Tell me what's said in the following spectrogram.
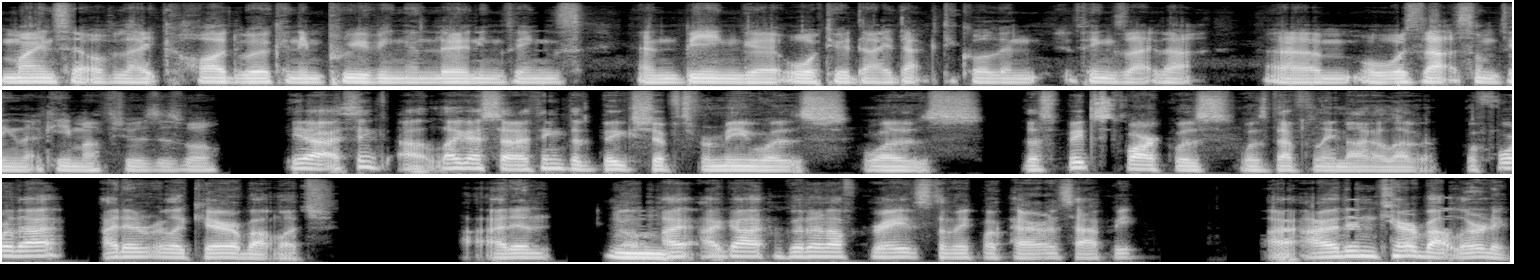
mindset of like hard work and improving and learning things and being uh, autodidactical and things like that? Um, or was that something that came afterwards as well? Yeah, I think, uh, like I said, I think the big shift for me was, was the big spark was, was definitely 9-11. Before that, I didn't really care about much. I didn't, you know, Mm, I, I got good enough grades to make my parents happy. I, I didn't care about learning,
